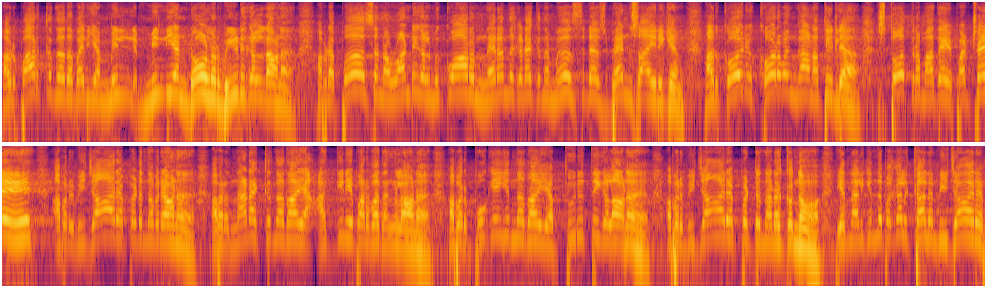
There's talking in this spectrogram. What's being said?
അവർ പാർക്കുന്നത് വലിയ മില്യൺ ഡോളർ വീടുകളിലാണ്. അവിടെ പേഴ്സണൽ വണ്ടികൾ മിക്കവാറും നിരന്ന് കിടക്കുന്ന മേഴ്സിഡസ് ബെൻസ് ആയിരിക്കും. അവർക്ക് ഒരു കുറവും കാണത്തില്ല. സ്തോത്രം അതെ. പക്ഷേ അവർ വിചാരപ്പെടുന്നവരാണ്. അവർ നടക്കുന്നതായ അഗ്നിപർവതങ്ങളാണ്. അവർ പുകയുന്നതായ തുരുത്തികളാണ്. അവർ വിചാരപ്പെട്ട് നടക്കുന്നു. എന്നാൽ ഇന്ന് പകൽക്കാലം വിചാരം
